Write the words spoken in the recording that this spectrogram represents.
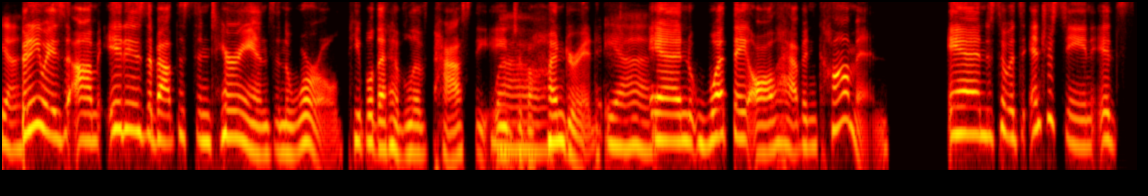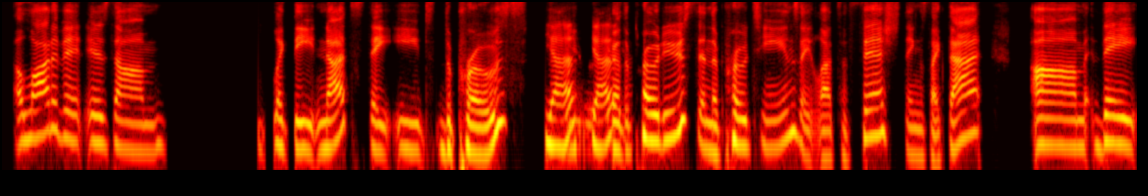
Yeah. But anyways, um it is about the centurions in the world, people that have lived past the age of Wow. 100 Yeah. and what they all have in common. And so it's interesting. It's a lot of it is um like they eat nuts, they eat the pros, Yeah. you know, Yeah. the produce and the proteins, they eat lots of fish, things like that. Um they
